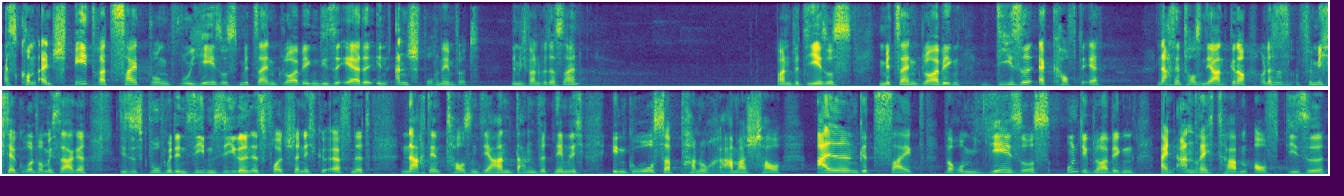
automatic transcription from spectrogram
es kommt ein späterer Zeitpunkt, wo Jesus mit seinen Gläubigen diese Erde in Anspruch nehmen wird. Nämlich wann wird das sein? Wann wird Jesus mit seinen Gläubigen diese erkaufte Erde? Nach den tausend Jahren, genau. Und das ist für mich der Grund, warum ich sage, dieses Buch mit den sieben Siegeln ist vollständig geöffnet nach den tausend Jahren. Dann wird nämlich in großer Panoramaschau allen gezeigt, warum Jesus und die Gläubigen ein Anrecht haben auf diese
